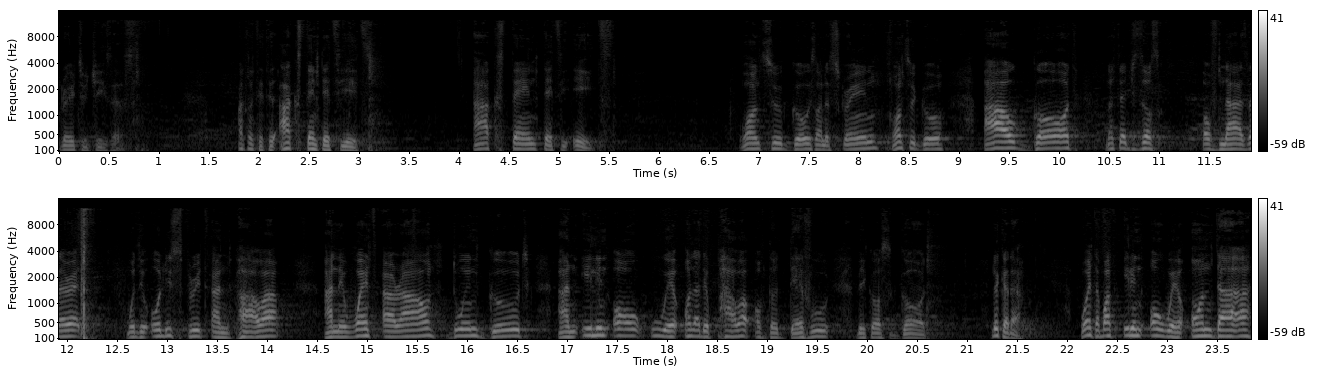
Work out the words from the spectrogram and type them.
Glory to Jesus. Acts 10 38. Acts 10 38. One, two goes on the screen. One, two go. Our God anointed Jesus of Nazareth with the Holy Spirit and power, and he went around doing good and healing all who were under the power of the devil because God, look at that, went about healing all who were under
